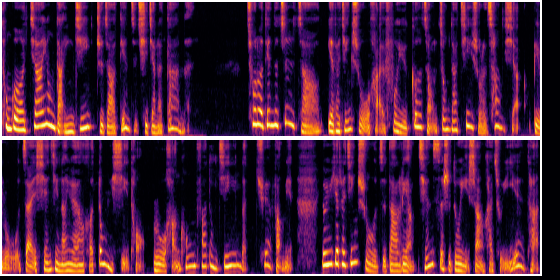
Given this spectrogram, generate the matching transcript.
通过家用打印机制造电子器件的大门。除了电子制造，液态金属还赋予各种重大技术的畅想，比如在先进能源和动力系统，如航空发动机冷却方面，由于液态金属直到两千摄氏度以上还处于液态，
